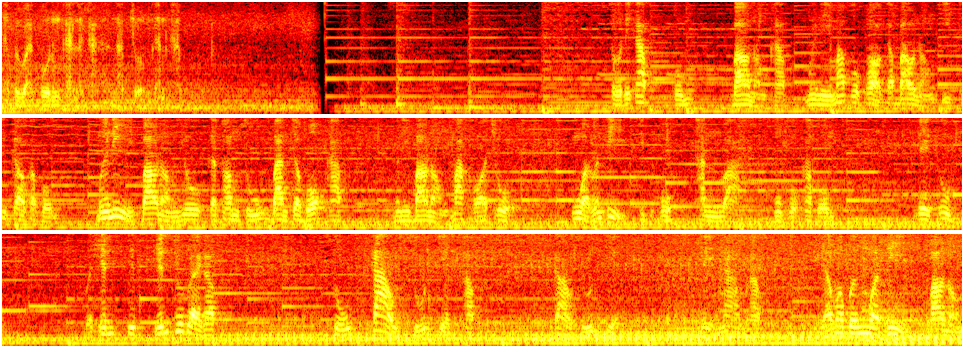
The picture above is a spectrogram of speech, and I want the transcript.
จะไปวัดโพน้ำกันแล้วก็รับชมกันครับ สวัสดีครับผมเบ่าหนองครับ มือนี้มาพบพอกับเบ่าหนองอีกคือเก่าครับผม มือนี้บ่าวหนองอยู่กระท่อมสูงบานจะบกครับมือนี้บ่าวหนองมาขอโชคงวดวันที่ 16ธันวาคม66ครับผม เลขทูบเห็นเห็นจุดไว้ครับ 0907 ครับ 907 เลขงามครับ เดี๋ยวมาเบิ้งงวดนี้บ่าวหนอง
